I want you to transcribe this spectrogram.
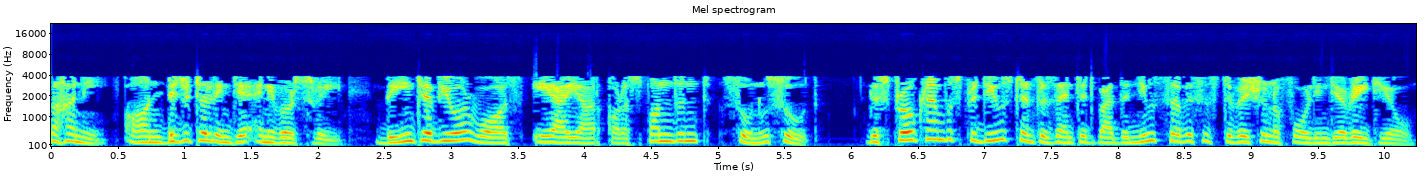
Sawhney, on Digital India Anniversary. The interviewer was AIR correspondent Sonu Sood. This program was produced and presented by the News Services Division of All India Radio.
